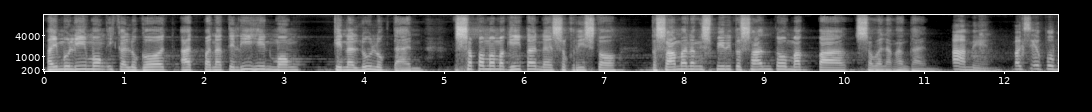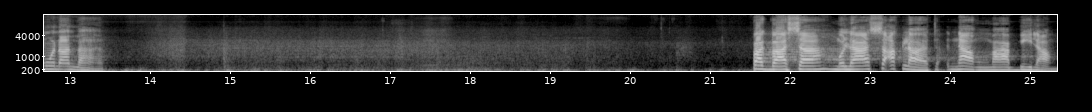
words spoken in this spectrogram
ay muli mong ikalugod at panatilihin mong kinalulugdan sa pamamagitan ng Yesu Kristo kasama ng Espiritu Santo magpa sa walang hanggan. Amen. Magsiupo muna ang lahat. Pagbasa mula sa aklat ng mga bilang.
